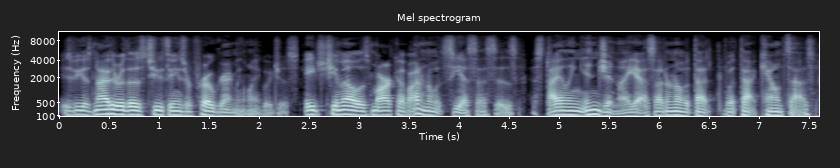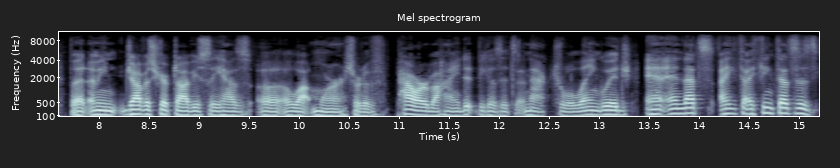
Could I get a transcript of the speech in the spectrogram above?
is because neither of those two things are programming languages. HTML is markup. I don't know what CSS is. A styling engine, I guess. I don't know what that what that counts as. But I mean, JavaScript obviously has a, a lot more sort of power behind it because it's an actual language. And and that's I I think that's as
